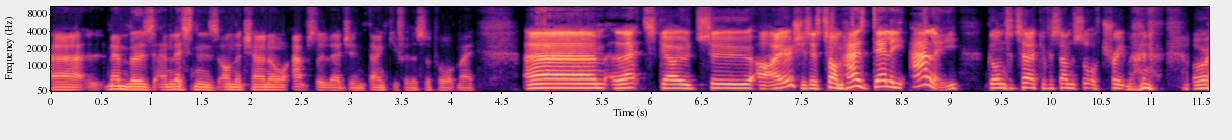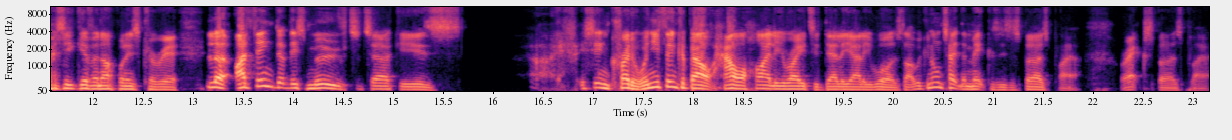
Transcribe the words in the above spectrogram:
uh, members and listeners on the channel. Absolute legend. Thank you for the support, mate. Um, let's go to Ayush. She says, Tom, has Dele Alli gone to Turkey for some sort of treatment or has he given up on his career? Look, I think that this move to Turkey is uh, it's incredible when you think about how highly rated Dele Alli was. Like we can all take the mic because he's a Spurs player or ex Spurs player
